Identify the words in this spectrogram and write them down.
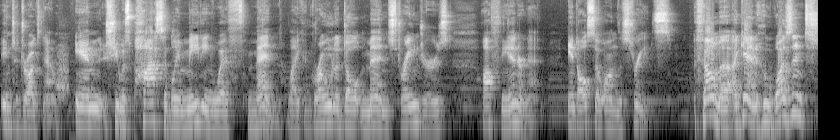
into drugs now. And she was possibly meeting with men, like grown adult men, strangers off the internet and also on the streets. Thelma, again, who wasn't,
